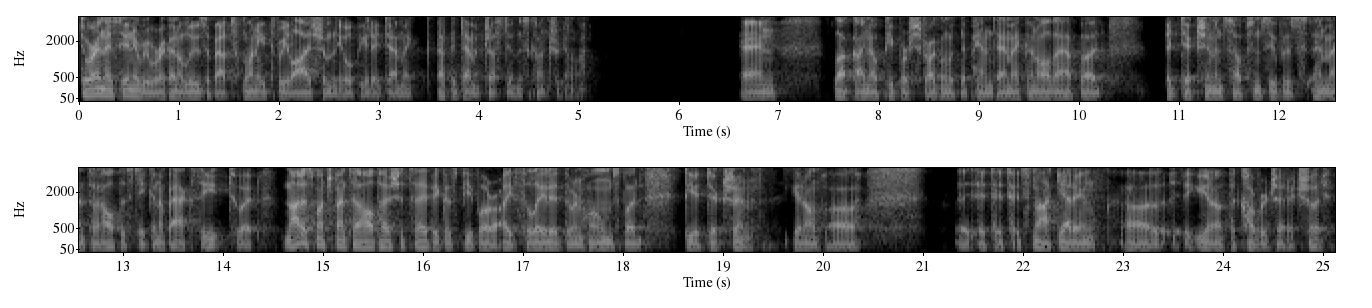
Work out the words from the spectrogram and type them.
during this interview, we're going to lose about 23 lives from the opiate epidemic, epidemic just in this country alone. And look, I know people are struggling with the pandemic and all that, but addiction and substance abuse and mental health has taken a back seat to it. Not as much mental health, I should say, because people are isolated, they're in homes, but the addiction, you know, uh, it, it, it's not getting, uh, you know, the coverage that it should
